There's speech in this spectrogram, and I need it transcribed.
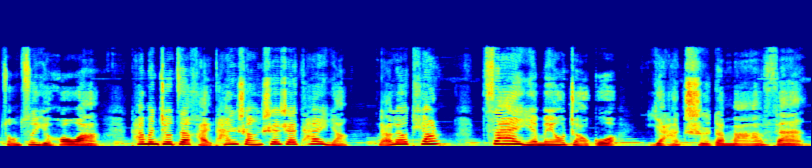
从此以后啊，他们就在海滩上晒晒太阳、聊聊天儿，再也没有找过牙齿的麻烦。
